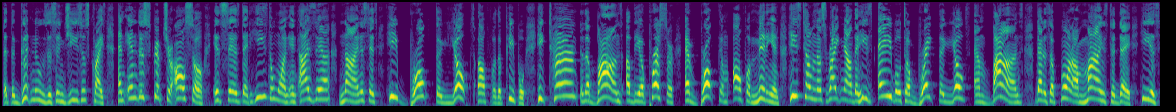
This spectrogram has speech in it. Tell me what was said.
that the good news is in Jesus Christ. And in this scripture also, it says that he's the one in Isaiah 9, it says he broke the yokes off of the people. He turned the bonds of the oppressor and broke them off of Midian. He's telling us right now that he's able to break the yokes and bonds that is upon our minds today. He is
